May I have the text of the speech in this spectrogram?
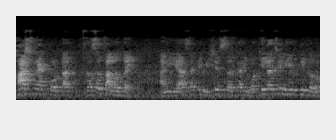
फास्ट ट्रॅक कोर्टात कसं चालवता येईल? आणि यासाठी विशेष सरकारी वकिलाची नियुक्ती करून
